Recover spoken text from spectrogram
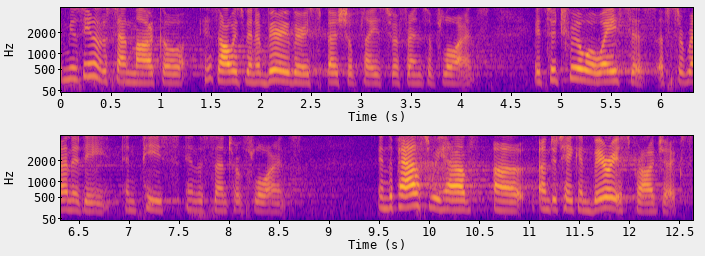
The Museum of San Marco has always been a very, very special place for Friends of Florence. It's a true oasis of serenity and peace in the center of Florence. In the past, we have uh, undertaken various projects,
